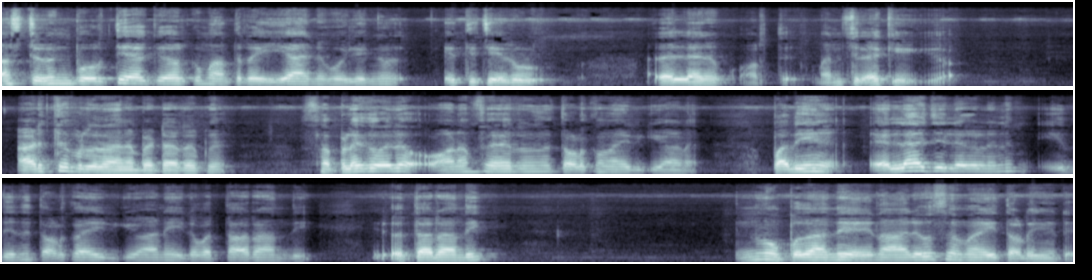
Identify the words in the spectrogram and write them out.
മസ്റ്ററിംഗ് പൂർത്തിയാക്കിയവർക്ക് മാത്രമേ ഈ ആനുകൂല്യങ്ങൾ എത്തിച്ചേരുള്ളൂ. അതെല്ലാവരും ഓർത്ത് മനസ്സിലാക്കി വയ്ക്കുക അടുത്ത പ്രധാനപ്പെട്ട അറിയിപ്പ് സപ്ലൈകോയിലെ ഓണം ഫെയറിന് തുടക്കമായിരിക്കുകയാണ്. പതി എല്ലാ ജില്ലകളിലും ഇതിന് തുടക്കമായിരിക്കുകയാണ്. ഇരുപത്തി ആറാം തീയതി ഇരുപത്തി ആറാം തീയതി ഇന്ന് മുപ്പതാം തീയതി നാല് ദിവസമായി തുടങ്ങിയിട്ട്.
